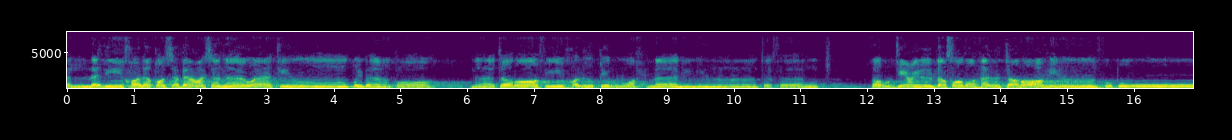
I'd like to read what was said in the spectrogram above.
الَّذِي خَلَقَ سَبْعَ سَمَاوَاتٍ طِبَاقًا ۖ. مَّا تَرَىٰ فِي خَلْقِ الرَّحْمَٰنِ مِن تَفَاوُتٍ ۖ. فَارْجِعِ الْبَصَرَ هَلْ تَرَىٰ مِن فُطُورٍ؟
